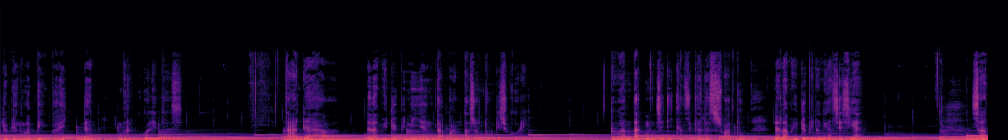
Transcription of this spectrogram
hidup yang lebih baik dan berkualitas. Tak ada hal dalam hidup ini yang tak pantas untuk disyukuri. Tuhan tak menjadikan segala sesuatu dalam hidup ini dengan sia-sia. Saat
